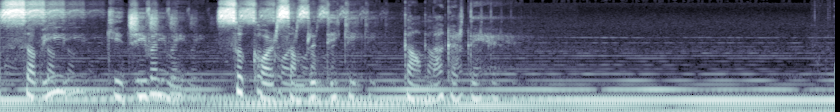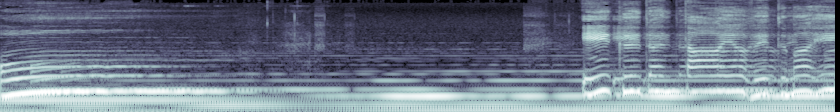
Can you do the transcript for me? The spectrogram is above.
सभी के जीवन में सुख और समृद्धि की कामना करते हैं। एक दंताय विद्महे,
